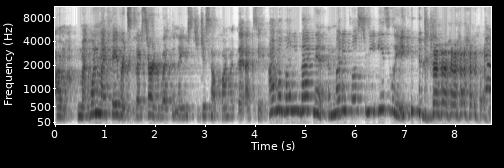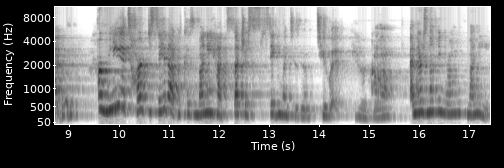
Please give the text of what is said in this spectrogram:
um, my, one of my favorites that I started with, and I used to just have fun with it. I'd say, "I'm a money magnet, and money flows to me easily." for me, it's hard to say that because money had such a stigmatism to it. Mm-hmm. Um, and there's nothing wrong with money.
